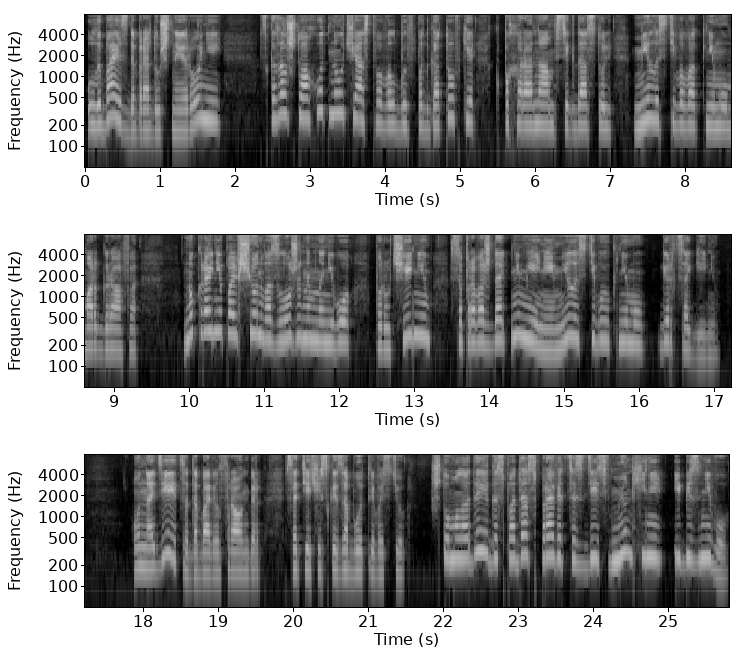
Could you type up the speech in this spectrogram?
улыбаясь добродушной иронией, сказал, что охотно участвовал бы в подготовке к похоронам всегда столь милостивого к нему марграфа, но крайне польщен возложенным на него поручением сопровождать не менее милостивую к нему герцогиню. Он надеется, добавил Фраунберг с отеческой заботливостью, что молодые господа справятся здесь, в Мюнхене, и без него.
